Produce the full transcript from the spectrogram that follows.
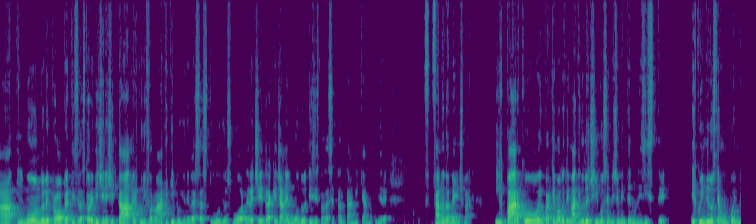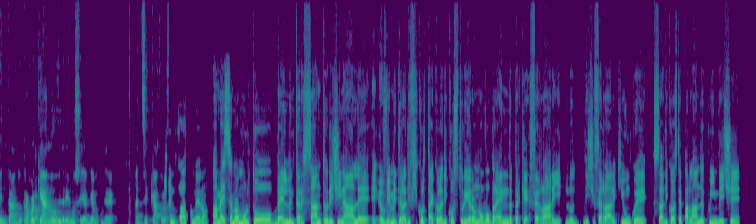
ha il mondo, le properties, la storia di Cinecittà, alcuni formati tipo Universal Studios, Warner, eccetera, che già nel mondo esistono da 70 anni, che hanno, come dire, fanno da benchmark. Il parco in qualche modo tematico del cibo semplicemente non esiste e quindi lo stiamo un po' inventando. Tra qualche anno vedremo se abbiamo, come dire, azzeccato. Entrato meno. A me sembra molto bello, interessante, originale e ovviamente la difficoltà è quella di costruire un nuovo brand perché Ferrari, lo dici Ferrari, chiunque sa di cosa stai parlando e qui invece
